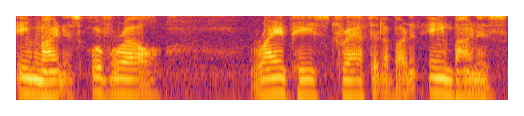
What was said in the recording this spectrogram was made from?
A minus overall. Ryan Pace drafted about an A minus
